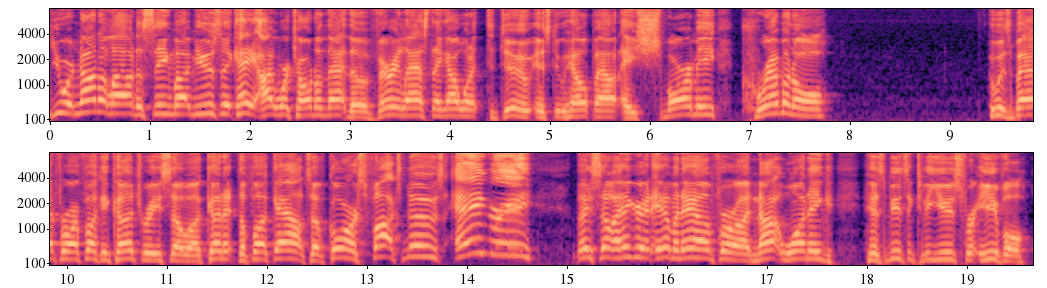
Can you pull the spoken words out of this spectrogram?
You are not allowed to sing my music. Hey, I worked hard on that. The very last thing I wanted to do is to help out a smarmy criminal who is bad for our fucking country. So uh, cut it the fuck out. So, of course, Fox News angry. They so angry at Eminem for uh, not wanting his music to be used for evil.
